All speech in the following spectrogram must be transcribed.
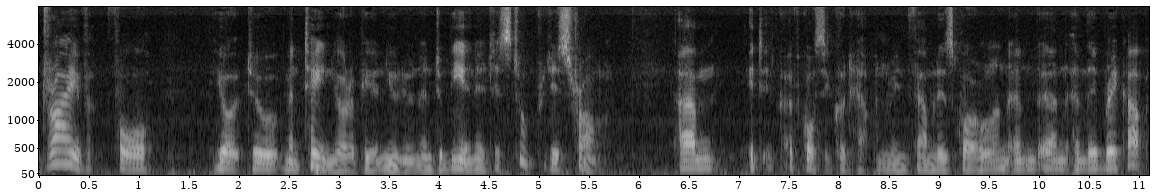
drive for your, to maintain European Union and to be in it is still pretty strong. Um, it, it, of course, it could happen. I mean, families quarrel and, and, and, and they break up.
